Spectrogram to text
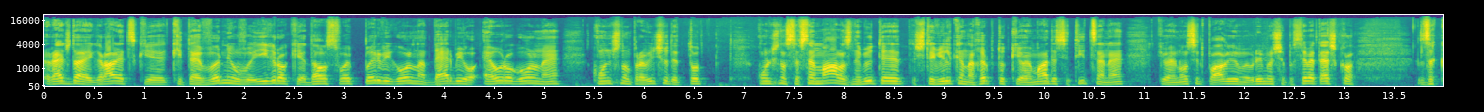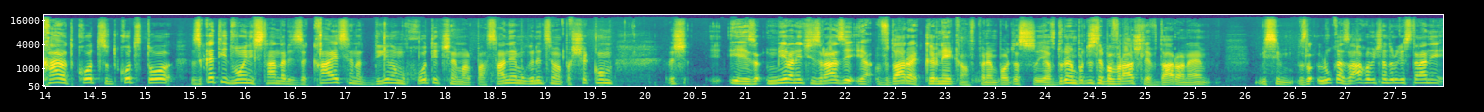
reči, da je igralec, ki, je, ki te je vrnil v igro, ki je dal svoj prvi gol na derbiju, Eurogol, ne? končno upravičil, da je to. Končno se vse malo znebil te številke na hrbtu, ki jo ima desetice, ne? ki jo je nositi po Aviju, v Rimu še posebej težko. Zakaj, odkot, odkot to, zakaj ti dvojni standardi, zakaj se nad Dinom Hotičem ali pa Sanjem Ogrincem ali pa še kom veš, je imela neč izrazi, ja, vdaro je kar nekam, v prvem času, ja, v drugem času je pa vrašle, vdaro. Ne? Mislim, Luka Zahovič na drugi strani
